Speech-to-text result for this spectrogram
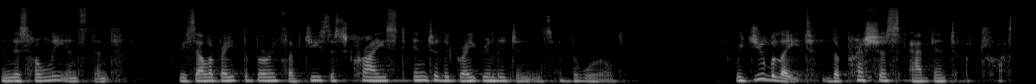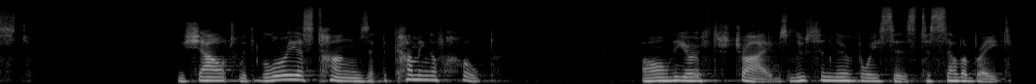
In this holy instant, we celebrate the birth of Jesus Christ into the great religions of the world. We jubilate the precious advent of trust. We shout with glorious tongues at the coming of hope. All the earth's tribes loosen their voices to celebrate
